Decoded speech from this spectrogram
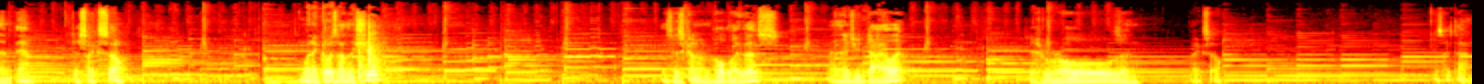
then bam, just like so. When it goes on the shoe, it's just gonna hold like this. And as you dial it, it just rolls in like so. Just like that.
